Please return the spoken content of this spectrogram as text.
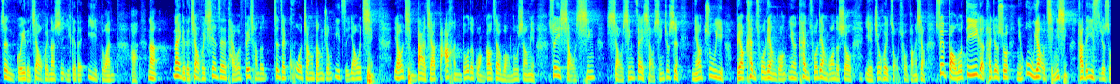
正规的教会，那是一个的异端啊那。那个的教会现在在台湾非常的正在扩张当中，一直邀请邀请大家打很多的广告在网络上面，所以小心小心再小心，就是你要注意不要看错亮光，因为看错亮光的时候也就会走错方向。所以保罗第一个他就说你勿要警醒，他的意思就是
